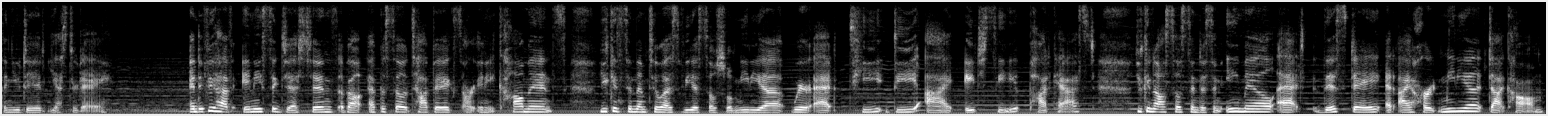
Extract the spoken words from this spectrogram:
than you did yesterday. And if you have any suggestions about episode topics or any comments, you can send them to us via social media. We're at TDIHC Podcast. You can also send us an email at thisday at iheartmedia.com.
